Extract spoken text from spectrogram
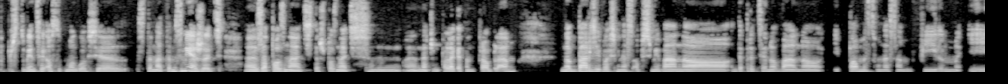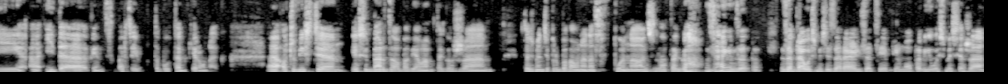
po prostu więcej osób mogło się z tematem zmierzyć, e, zapoznać, też poznać mm, na czym polega ten problem. No bardziej właśnie nas obśmiewano, deprecjonowano i pomysł na sam film i e, ideę, więc bardziej to był ten kierunek. E, oczywiście ja się bardzo obawiałam tego, że ktoś będzie próbował na nas wpłynąć, dlatego zanim zabrałyśmy się za realizację filmu, upewniłyśmy się, że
